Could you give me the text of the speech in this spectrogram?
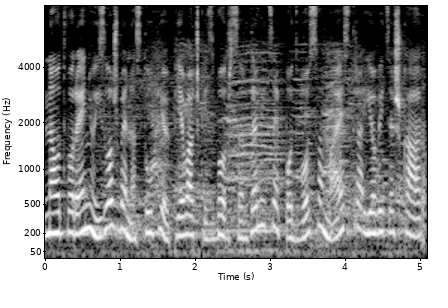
Na otvorenju izložbe nastupio je pjevački zbor Srdelice pod vodstvom maestra Jovice Škaro.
